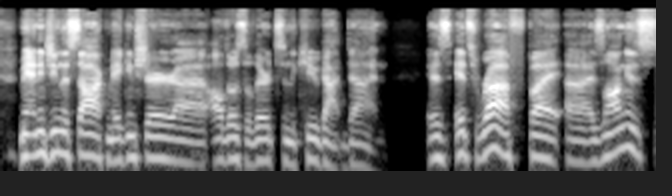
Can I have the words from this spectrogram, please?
managing the SOC, making sure uh, all those alerts in the queue got done. Is it's rough, but uh, as long as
